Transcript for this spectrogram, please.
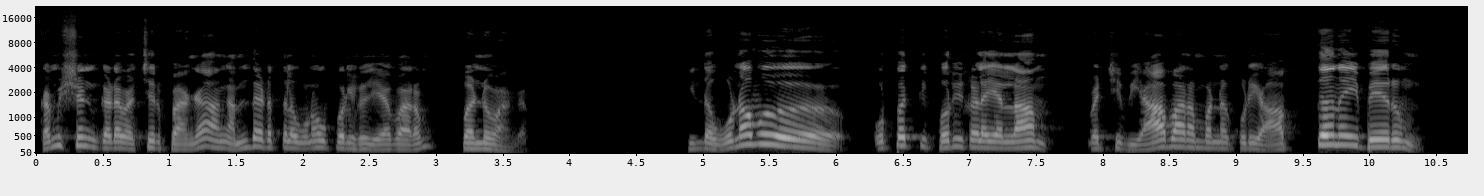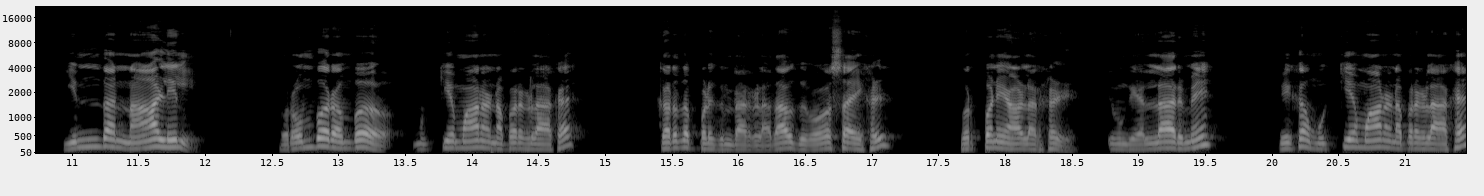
கமிஷன் கடை வச்சுருப்பாங்க. அங்கே அந்த இடத்துல உணவுப் பொருள்கள் வியாபாரம் பண்ணுவாங்க. இந்த உணவு உற்பத்தி பொருட்களை எல்லாம் வச்சு வியாபாரம் பண்ணக்கூடிய அத்தனை பேரும் இந்த நாளில் ரொம்ப ரொம்ப முக்கியமான நபர்களாக கருதப்படுகின்றார்கள். அதாவது விவசாயிகள் விற்பனையாளர்கள் இவங்க எல்லாருமே மிக முக்கியமான நபர்களாக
